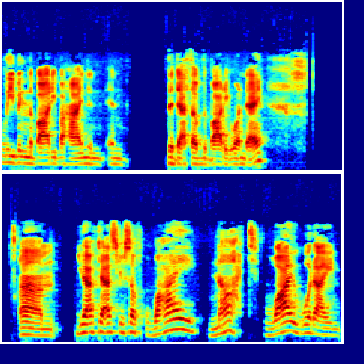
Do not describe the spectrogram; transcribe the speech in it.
leaving the body behind and, and the death of the body one day. Um, you have to ask yourself, why not? Why would I?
